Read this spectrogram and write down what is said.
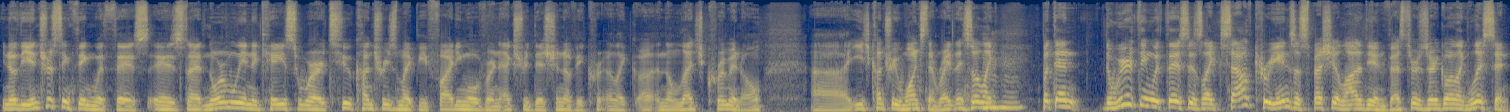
You know, the interesting thing with this is that normally in a case where two countries might be fighting over an extradition of a like uh, an alleged criminal, uh, each country wants them, right? And so like, mm-hmm. but then the weird thing with this is like South Koreans, especially a lot of the investors, they're going like, listen.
